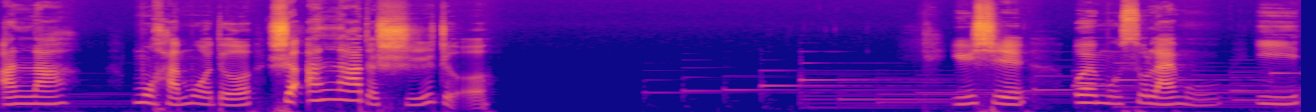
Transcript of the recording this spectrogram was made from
安拉。穆罕默德是安拉的使者。”于是，温姆苏莱姆。以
